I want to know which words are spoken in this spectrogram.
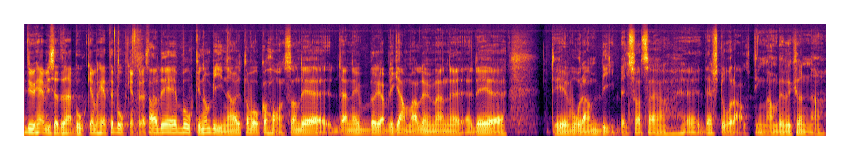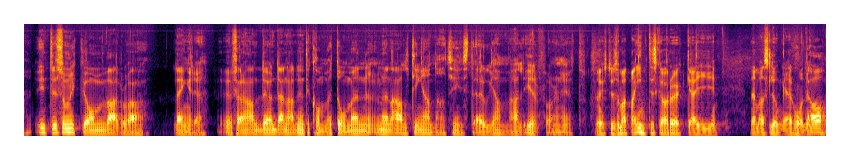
Du hänvisar till den här boken. Vad heter boken förresten? Ja, det är boken om bina av Åke Hansson. Det, den börjar bli gammal nu, men eh, det är, det är våran bibel så att säga. Eh, där står allting man behöver kunna. Inte så mycket om varva längre. Eh, för han, den hade inte kommit då, men, men allting annat finns där och gammal erfarenhet. Just det, som att man inte ska röka i när man slungar honung. Ja,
